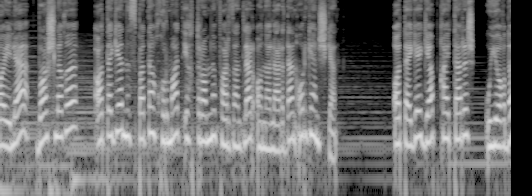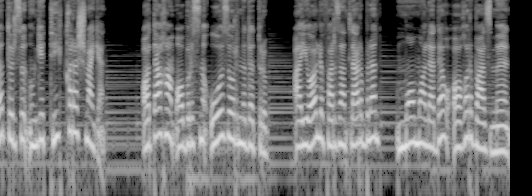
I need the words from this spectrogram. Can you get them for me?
Oila boshlig'i otaga nisbatan hurmat ehtiromni farzandlar onalaridan o'rganishgan. Otaga gap qaytarish u yoqda tursin unga tik qarashmagan. Ota ham obrisini o'z o'rnida turib ayoli farzandlari bilan muomalada og'ir vazmin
